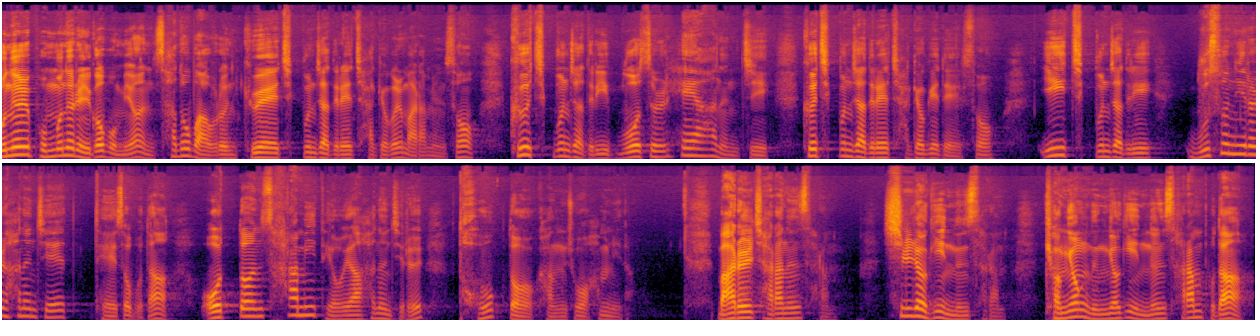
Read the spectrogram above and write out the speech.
오늘 본문을 읽어보면 사도 바울은 교회 직분자들의 자격을 말하면서 그 직분자들이 무엇을 해야 하는지 그 직분자들의 자격에 대해서 이 직분자들이 무슨 일을 하는지에 대해서보다 어떤 사람이 되어야 하는지를 더욱더 강조합니다. 말을 잘하는 사람, 실력이 있는 사람, 경영 능력이 있는 사람보다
